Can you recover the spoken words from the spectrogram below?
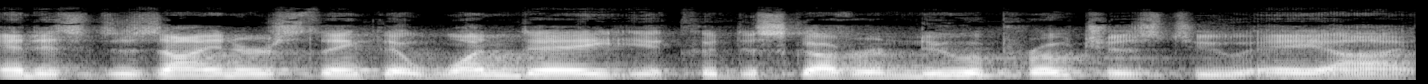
and its designers think that one day it could discover new approaches to AI.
